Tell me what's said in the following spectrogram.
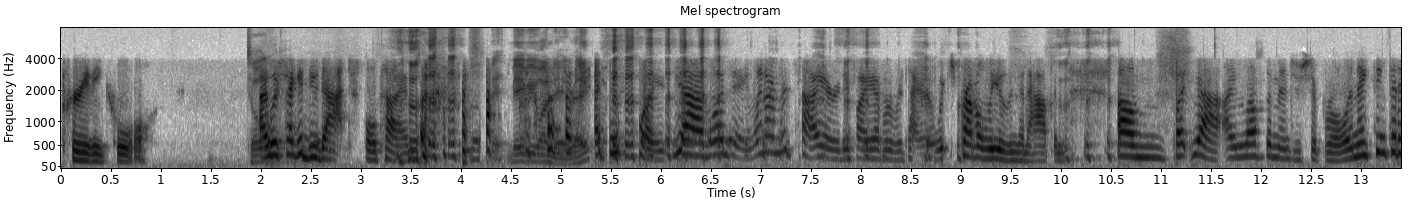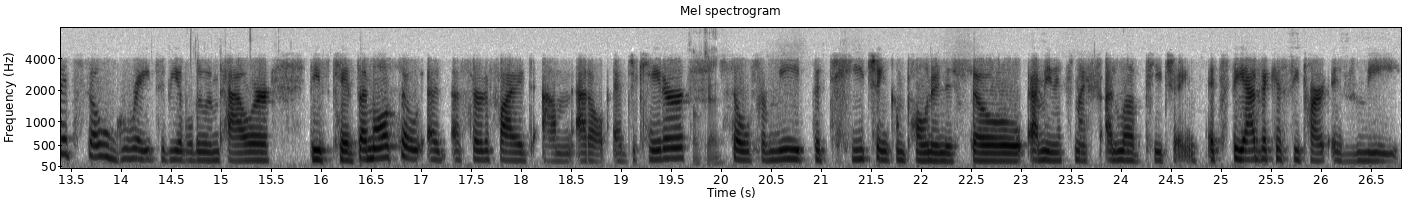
pretty cool. I wish I could do that full time. Maybe one day, right? at this point. Yeah, one day when I'm retired, if I ever retire, which probably isn't going to happen. Um, but yeah, I love the mentorship role, and I think that it's so great to be able to empower these kids. I'm also a, a certified um, adult educator, Okay. so for me, the teaching component is so. I mean, it's my. I love teaching. It's the advocacy part is me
